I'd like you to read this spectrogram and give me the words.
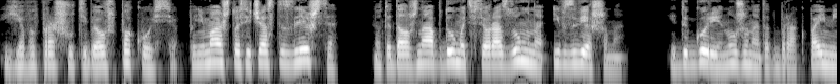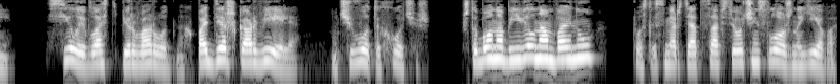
«Я попрошу тебя, успокойся. Понимаю, что сейчас ты злишься, но ты должна обдумать все разумно и взвешенно. И Дегории нужен этот брак, пойми. Сила и власть первородных, поддержка Арвеэля. Ну чего ты хочешь? Чтобы он объявил нам войну? После смерти отца все очень сложно, Ева.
